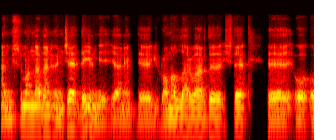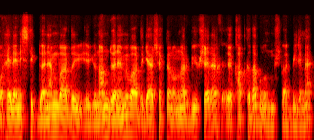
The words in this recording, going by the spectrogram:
Hani Müslümanlardan önce değil mi? Yani e, Romalılar vardı, işte e, o, o Helenistik dönem vardı, Yunan dönemi vardı. Gerçekten onlar büyük şeyler e, katkıda bulunmuşlar bilime.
